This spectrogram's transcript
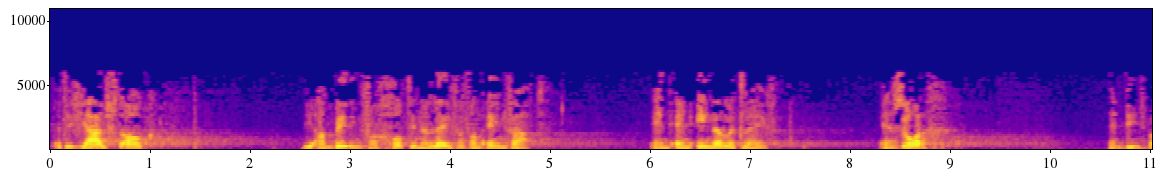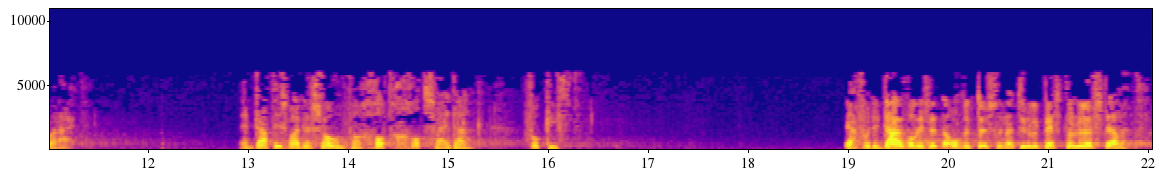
Het is juist ook die aanbidding van God in een leven van eenvoud. En, en innerlijk leven. En zorg. En dienstbaarheid. En dat is waar de Zoon van God, God zij dank, voor kiest. Ja, voor de duivel is het ondertussen natuurlijk best teleurstellend.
